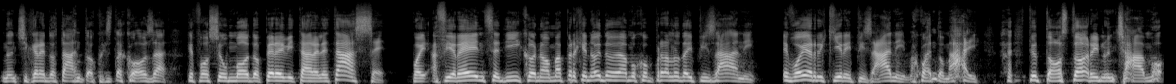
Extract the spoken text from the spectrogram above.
non ci credo tanto a questa cosa che fosse un modo per evitare le tasse. Poi a Firenze dicono ma perché noi dovevamo comprarlo dai pisani? E vuoi arricchire i pisani? Ma quando mai? Piuttosto rinunciamo.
